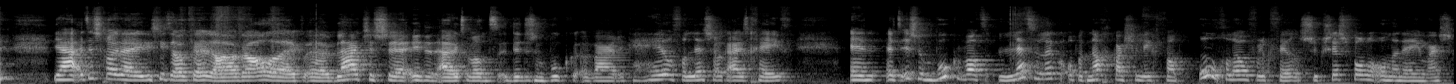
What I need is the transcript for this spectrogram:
ja, het is gewoon, eh, je ziet ook er hangen allerlei uh, blaadjes uh, in en uit. Want dit is een boek waar ik heel veel lessen ook uitgeef. En het is een boek wat letterlijk op het nachtkastje ligt van ongelooflijk veel succesvolle ondernemers.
